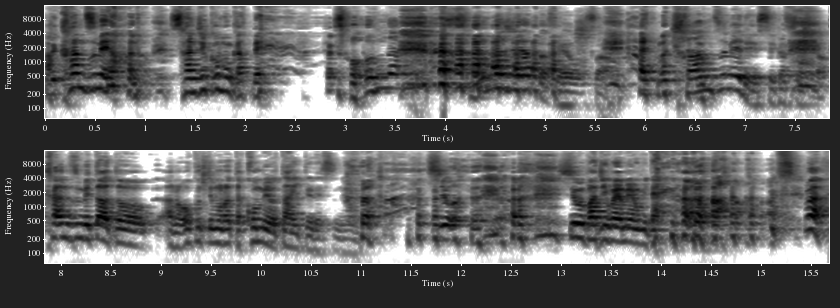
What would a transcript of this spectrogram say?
な。で、缶詰をあの、30個分買って、そんな、そんな時代あったんですか、山本さん。ありました。缶詰で生活してまし缶詰とあと、あの、送ってもらった米を炊いてですね。た。塩、でもパチンコやめようみたいな。まあ、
